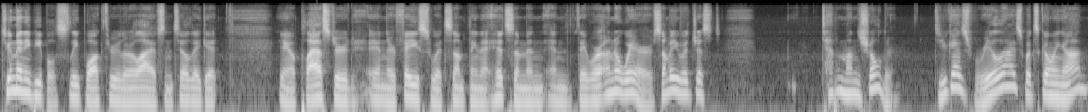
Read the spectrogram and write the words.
too many people sleepwalk through their lives until they get, you know, plastered in their face with something that hits them, and and they were unaware. Somebody would just tap them on the shoulder. Do you guys realize what's going on?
